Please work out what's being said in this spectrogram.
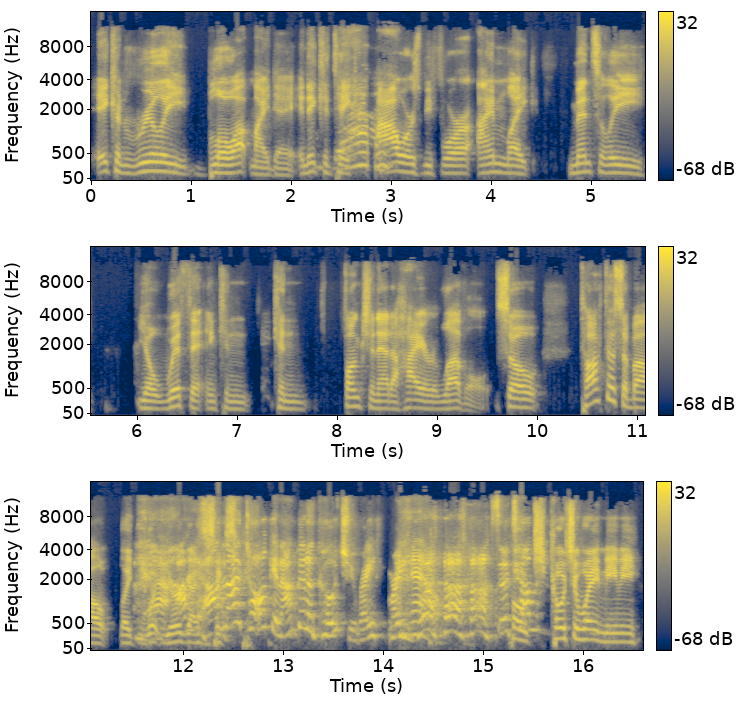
it can really blow up my day, and it could take Yeah. hours before I'm like mentally, you know, with it and can can function at a higher level. So talk to us about like what your I'm, guys I'm not talking. I'm going to coach you right right now. So tell me, coach coach away, Mimi.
